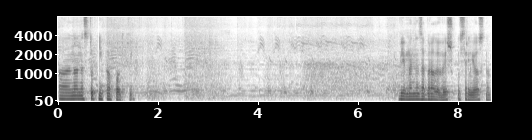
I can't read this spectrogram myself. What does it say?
А, на наступній проходці. Блін, мене забрали вишку, серйозно.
